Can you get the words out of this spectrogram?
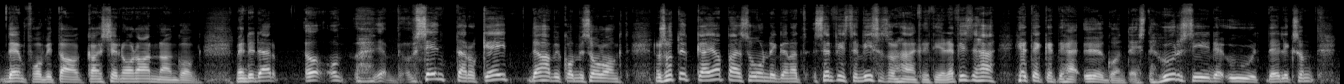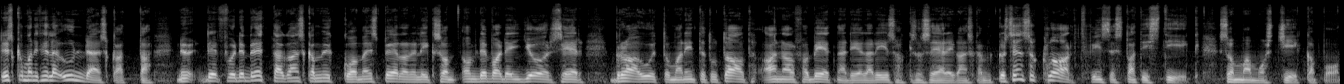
den får vi ta kanske någon annan gång. Men det där center, okej, okay, där har vi kommit så långt. Och så tycker jag personligen att sen finns det vissa sådana här kriterier. Det finns det här, helt enkelt det här ögontestet. Hur ser det ut? Det, är liksom, det ska man inte heller underskatta. Nu, det, för det berättar ganska mycket om en spelare, liksom, om det vad den gör ser bra ut om man inte är totalt analfabet när det gäller ishockey så säger det ganska mycket. Och sen såklart finns det statistik som man måste kika på.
